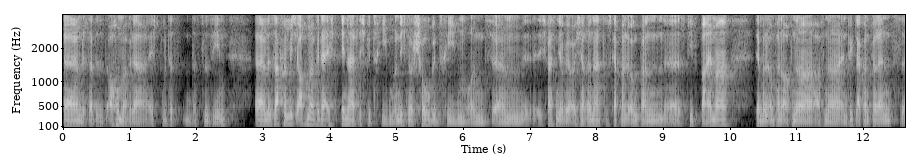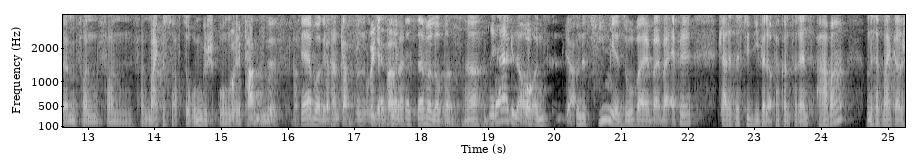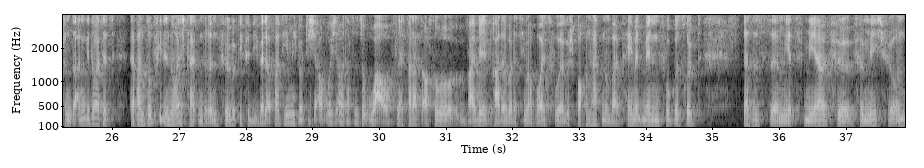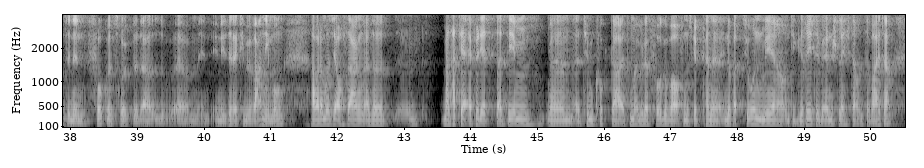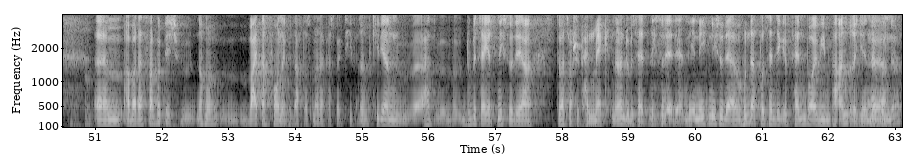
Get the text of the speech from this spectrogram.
Ähm, deshalb ist es auch immer wieder echt gut, das, das zu sehen. Ähm, es war für mich auch immer wieder echt inhaltlich getrieben und nicht nur Show getrieben. Und ähm, ich weiß nicht, ob ihr euch erinnert, es gab mal irgendwann äh, Steve Ballmer, der mal irgendwann auf einer, auf einer Entwicklerkonferenz ähm, von, von, von Microsoft so rumgesprungen wo ist. Wo getanzt ist. Das ja, wo er getanzt ist. Das Developers, ja. Ja, genau. Oh, und, ja. und es schien mir so bei, bei, bei Apple, klar, das ist die Developer-Konferenz, aber und das hat Mike gerade schon so angedeutet, da waren so viele Neuigkeiten drin für wirklich für Developer, die mich wirklich auch, wo ich auch dachte so, wow, vielleicht war das auch so, weil wir gerade über das Thema Voice vorher gesprochen hatten und weil Payment Man in den Fokus rückt, dass es ähm, jetzt mehr für, für mich, für uns in den Fokus rückt oder ähm, in, in, die selektive Wahrnehmung. Aber da muss ich auch sagen, also man hat ja Apple jetzt seitdem ähm, Tim Cook da ist immer wieder vorgeworfen, es gibt keine Innovationen mehr und die Geräte werden schlechter und so weiter. Ähm, aber das war wirklich nochmal weit nach vorne gedacht aus meiner Perspektive. Ne? Kilian, hast, du bist ja jetzt nicht so der, du hast zum Beispiel keinen Mac, ne? Du bist ja jetzt nicht so der, der nicht, nicht so der hundertprozentige Fanboy wie ein paar andere hier in der ja, Runde.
